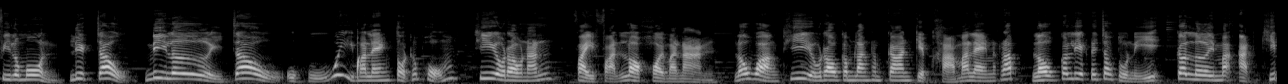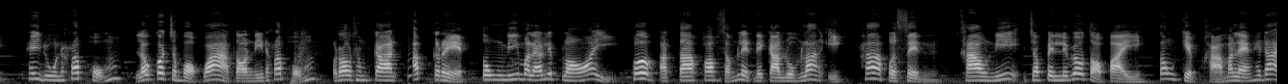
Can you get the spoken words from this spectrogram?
ฟีโรโมน เรียกเจ้า นี่เลย เจ้า โอ้โหแมลงตดครับผม ที่เรานั้น ฝ่ฝันรอคอยมานาน ระหว่างที่เรากำลังทำการเก็บขามาแมลงนะครับ เราก็เรียกได้เจ้าตัวนี้ ก็เลยมาอัดคลิปให้ดูนะครับผม แล้วก็จะบอกว่าตอนนี้นะครับผม เราทำการอัปเกรดตรงนี้มาแล้วเรียบร้อย เพิ่มอัตราความสำเร็จในการรวมร่างอีก 5%คราวนี้จะเป็นเลเวลต่อไป ต้องเก็บขาแมลงให้ได้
